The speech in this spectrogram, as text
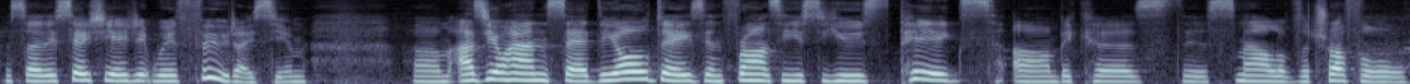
And so they associate it with food, I assume. Um, as Johann said, the old days in France, they used to use pigs um, because the smell of the truffle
